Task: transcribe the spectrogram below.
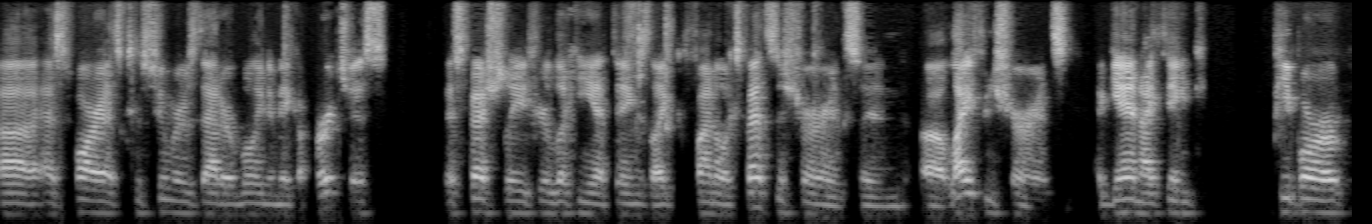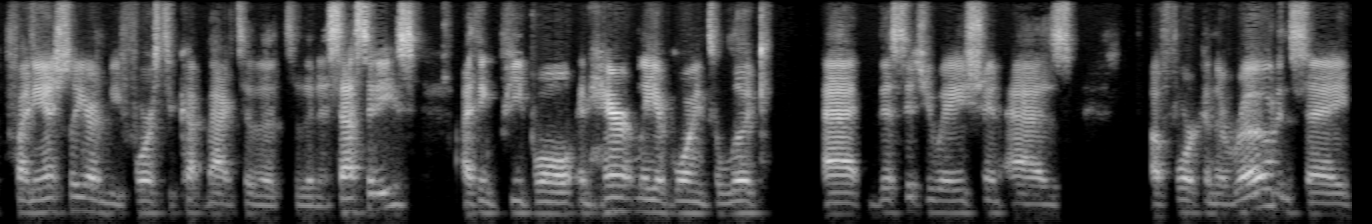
uh, as far as consumers that are willing to make a purchase. Especially if you're looking at things like final expense insurance and uh, life insurance. Again, I think people are financially are going to be forced to cut back to the to the necessities. I think people inherently are going to look at this situation as a fork in the road and say,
